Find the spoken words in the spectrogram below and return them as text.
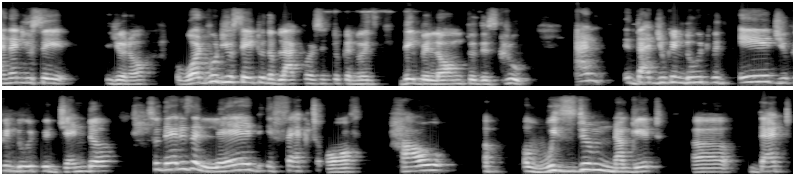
and then you say you know what would you say to the black person to convince they belong to this group that you can do it with age you can do it with gender. So there is a layered effect of how a, a wisdom nugget uh, that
